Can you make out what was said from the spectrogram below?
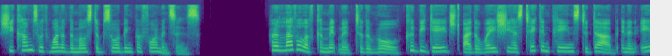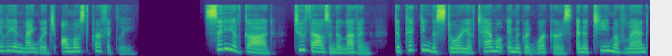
she comes with one of the most absorbing performances. Her level of commitment to the role could be gauged by the way she has taken pains to dub in an alien language almost perfectly. City of God, 2011, depicting the story of Tamil immigrant workers and a team of land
